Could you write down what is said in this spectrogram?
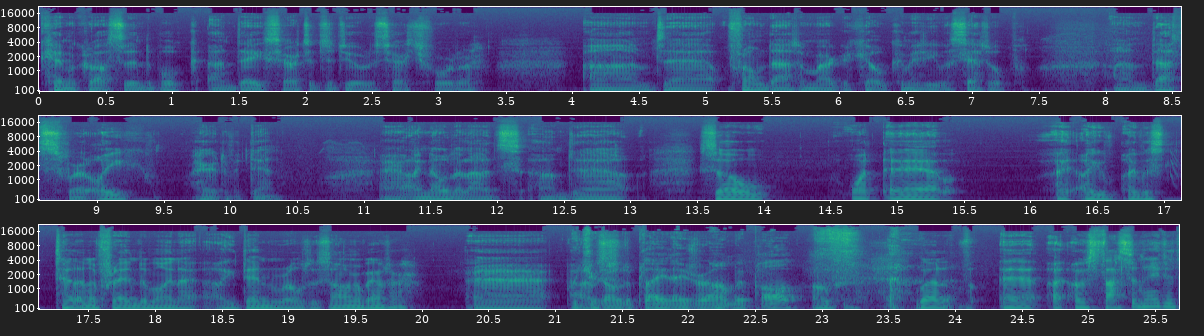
came across it in the book and they started to do research further. And uh, from that, a Margaret Keogh committee was set up. And that's where I heard of it then. Uh, I know the lads, and uh, so what uh, I, I, I was telling a friend of mine. I, I then wrote a song about her. Uh, Which you're going to play later on with Paul. Oh, well, uh, I, I, was fascinated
